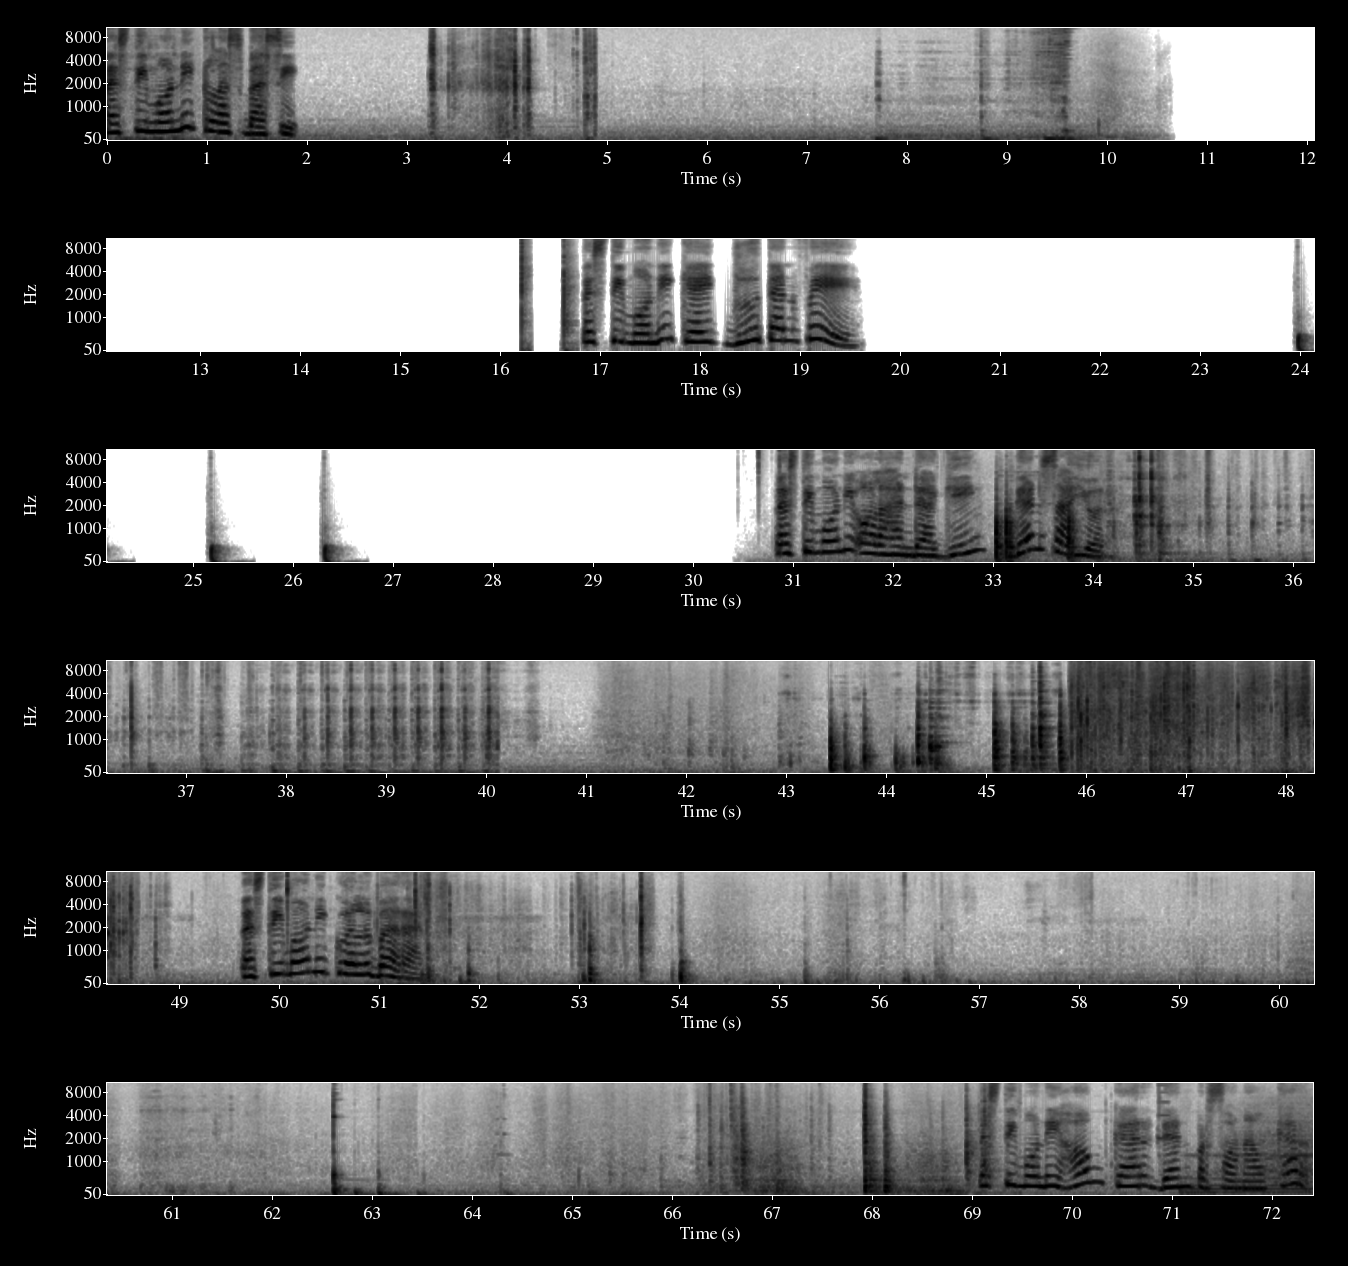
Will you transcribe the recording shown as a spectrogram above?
Testimoni kelas basi. Testimoni cake gluten free. Testimoni olahan daging dan sayur. Testimoni kue lebaran. testimoni home care dan personal care.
